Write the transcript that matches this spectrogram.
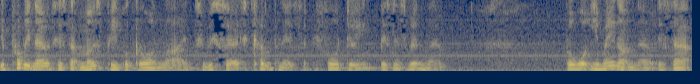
you've probably noticed that most people go online to research companies before doing business with them. But what you may not know is that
